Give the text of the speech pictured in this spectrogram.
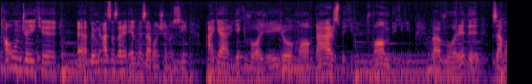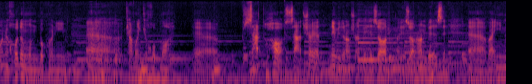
تا اونجایی که ببینید از نظر علم زبانشناسی اگر یک واژه‌ای رو ما قرض بگیریم وام بگیریم و وارد زبان خودمون بکنیم کما اینکه خب ما صدها صد شاید نمی‌دونم شاید به هزار و هزاران برسه و این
